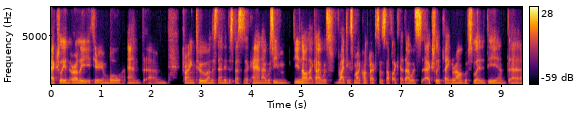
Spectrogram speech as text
actually an early ethereum bull and um, trying to understand it as best as i can. I was even you know like i was writing smart contracts and stuff like that. I was actually playing around with solidity and uh,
